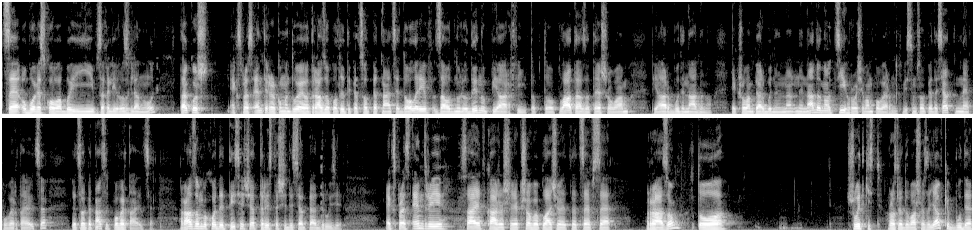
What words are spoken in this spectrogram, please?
Це обов'язково, аби її взагалі розглянули. Також Express Entry рекомендує одразу оплатити 515 доларів за одну людину PR fee, тобто плата за те, що вам PR буде надано. Якщо вам PR буде не надано, ці гроші вам повернуть. 850 не повертаються, 515 повертаються. Разом виходить 1365, друзі. Express Entry сайт каже, що якщо ви оплачуєте це все разом, то швидкість розгляду вашої заявки буде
